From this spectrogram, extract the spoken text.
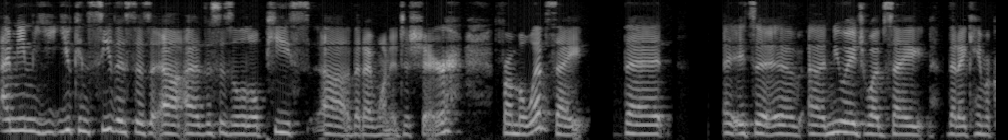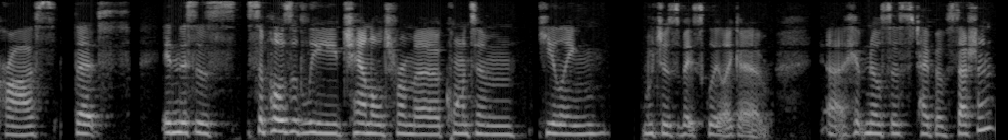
I mean, you can see this as a, uh, this is a little piece uh, that I wanted to share from a website that uh, it's a, a, new age website that I came across that and this is supposedly channeled from a quantum healing, which is basically like a, a hypnosis type of session.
